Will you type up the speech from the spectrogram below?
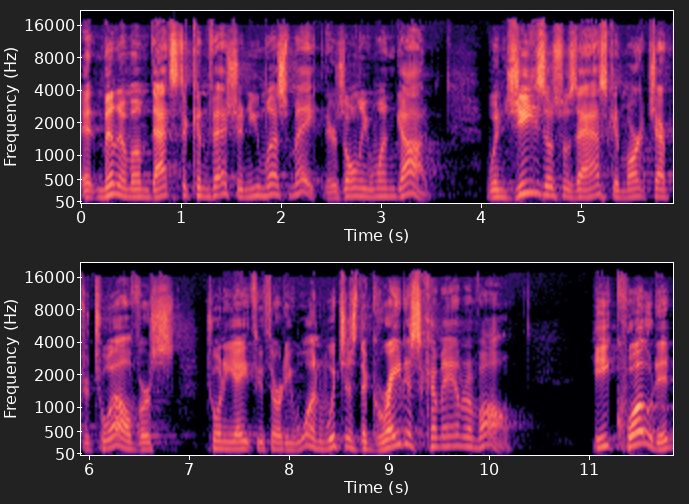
at minimum, that's the confession you must make. There's only one God. When Jesus was asked in Mark chapter 12, verse 28 through 31, which is the greatest commandment of all, he quoted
